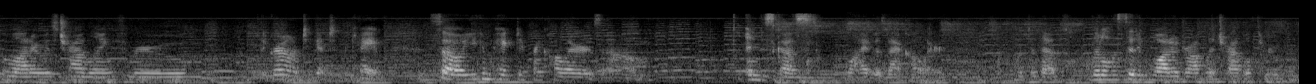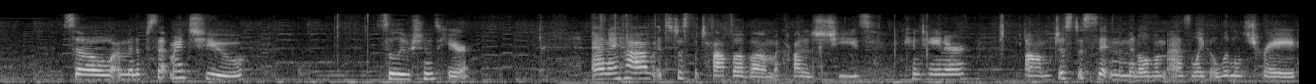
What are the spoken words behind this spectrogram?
the water was traveling through the ground to get to the cave. So you can pick different colors um, and discuss why it was that color. What did that little acidic water droplet travel through? So I'm going to set my two solutions here. And I have, it's just the top of um, a cottage cheese container, um, just to sit in the middle of them as like a little tray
